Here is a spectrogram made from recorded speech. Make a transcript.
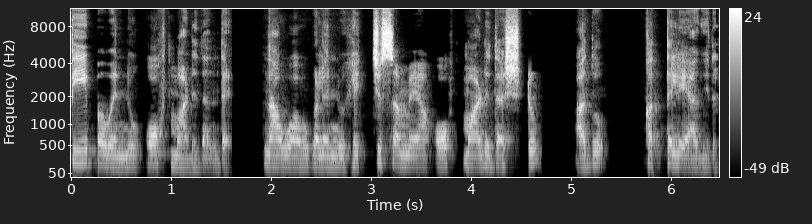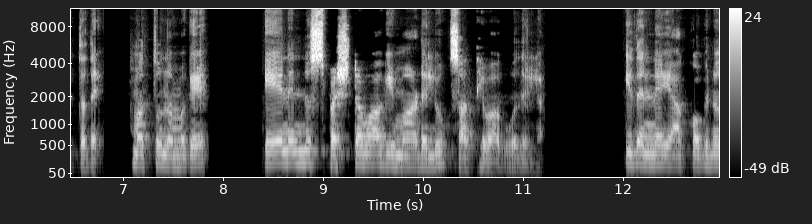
ದೀಪವನ್ನು ಆಫ್ ಮಾಡಿದಂತೆ. ನಾವು ಅವುಗಳನ್ನು ಹೆಚ್ಚು ಸಮಯ ಆಫ್ ಮಾಡಿದಷ್ಟು ಅದು ಕತ್ತಲೆಯಾಗಿರುತ್ತದೆ ಮತ್ತು ನಮಗೆ ಏನನ್ನು ಸ್ಪಷ್ಟವಾಗಿ ಮಾಡಲು ಸಾಧ್ಯವಾಗುವುದಿಲ್ಲ. ಇದನ್ನೇ ಯಾಕೋಬನು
